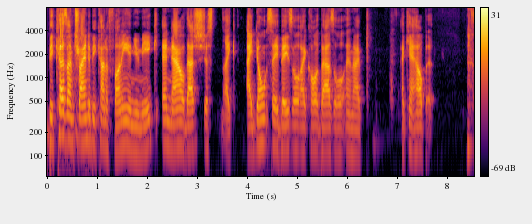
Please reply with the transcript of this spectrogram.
because I'm trying to be kind of funny and unique and now that's just like I don't say basil, I call it basil and I I can't help it.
